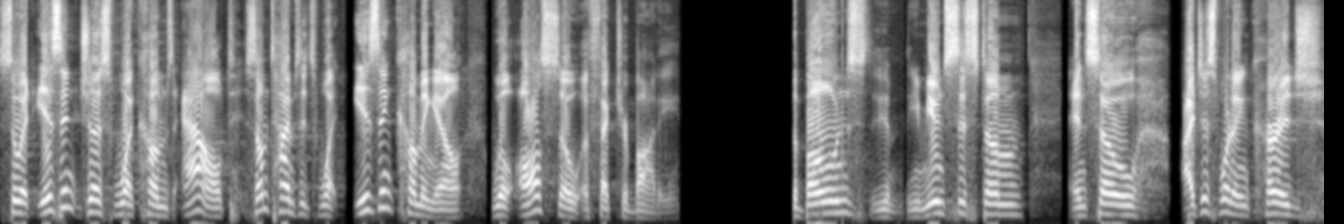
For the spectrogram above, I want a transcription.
So it isn't just what comes out, sometimes it's what isn't coming out will also affect your body. The bones, the, the immune system. And so I just want to encourage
